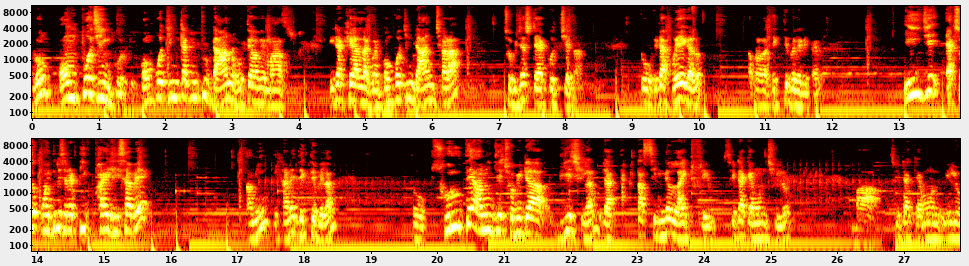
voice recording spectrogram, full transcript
এবং কম্পোজিং করবে। কম্পোজিংটা কিন্তু ডান হতে হবে মাস্ট এটা খেয়াল রাখবেন কম্পোজিং ডান ছাড়া ছবিটা স্ট্যাক হচ্ছে না। তো এটা হয়ে গেল, আপনারা দেখতে পেলেন এখানে। এই যে একশো পঁয়ত্রিশ এটা টিপ ফাইল হিসাবে আমি এখানে দেখতে পেলাম। তো শুরুতে আমি যে ছবিটা দিয়েছিলাম, যা একটা সিঙ্গেল লাইট ফ্রেম সেটা কেমন ছিল বা সেটা কেমন এলো,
